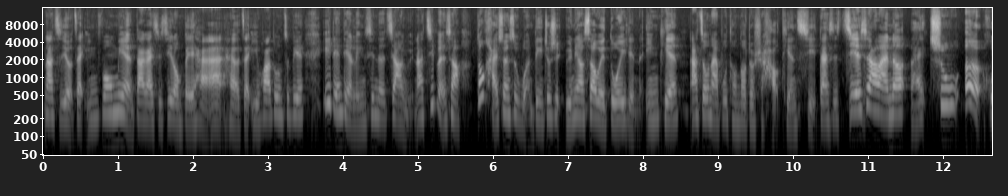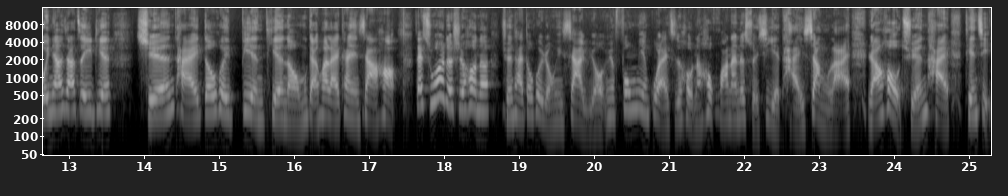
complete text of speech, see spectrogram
那只有在迎风面，大概是基隆北海岸，还有在宜花洞这边一点点零星的降雨，那基本上都还算是稳定，就是云量稍微多一点的阴天。那中南部通通都是好天气，但是接下来呢，来初二回娘家这一天，全台都会变天哦。我们赶快来看一下哈，在初二的时候呢，全台都会容易下雨哦，因为封面过来。之后，然后华南的水汽也抬上来，然后全台天气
